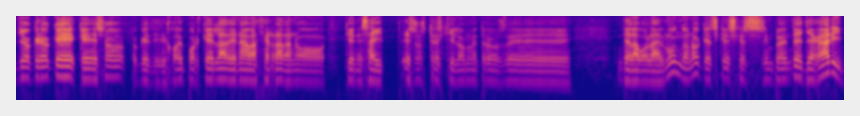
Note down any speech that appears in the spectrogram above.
yo, creo que, eso, lo que te dijo, ¿por qué la de Navacerrada no tienes ahí esos tres kilómetros de de la bola del mundo, ¿no? Que es que es, simplemente llegar y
